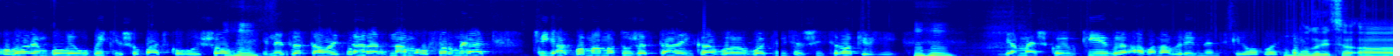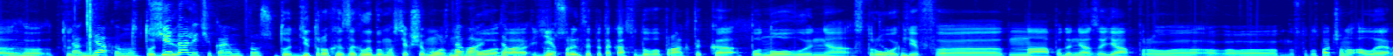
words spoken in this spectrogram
Горем були убиті, що батько вийшов і не звертались. Зараз нам оформлять чи як, бо мама дуже старенька, в- 86 років їй. Угу. Я мешкаю в Києві, а вона в Рівненській області. Ну, дивіться, е, е, то- Так, дякуємо. тоді- Ще далі чекаємо, прошу. Тоді трохи заглибимось, якщо можна, Давайте, бо е, давайте, є прошу. в принципі така судова практика поновлення строків е, на подання заяв про е, е, вступ у спадщину, але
